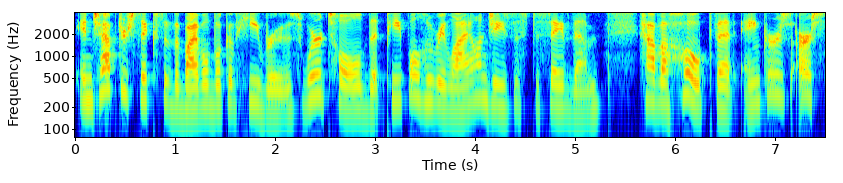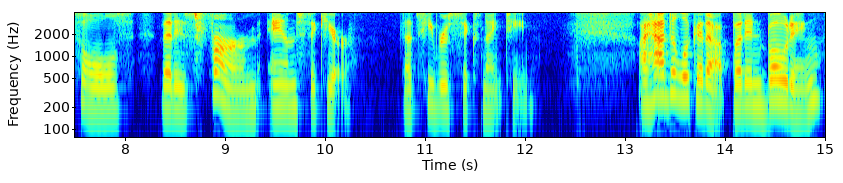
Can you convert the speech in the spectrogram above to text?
In chapter 6 of the Bible book of Hebrews, we're told that people who rely on Jesus to save them have a hope that anchors our souls that is firm and secure. That's Hebrews 6:19. I had to look it up, but in boating,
